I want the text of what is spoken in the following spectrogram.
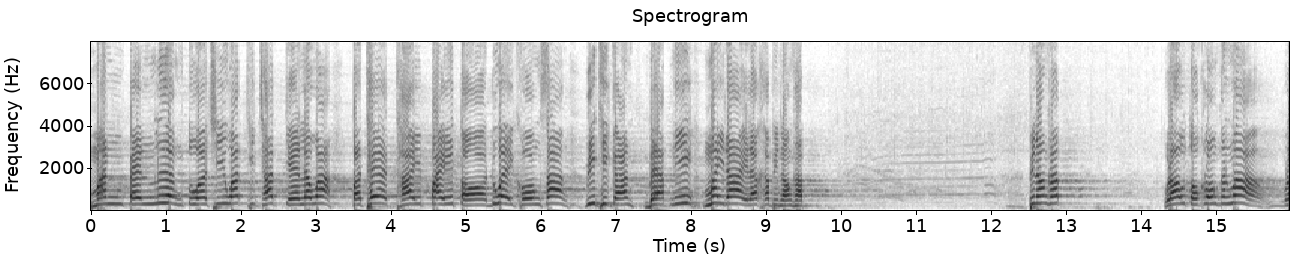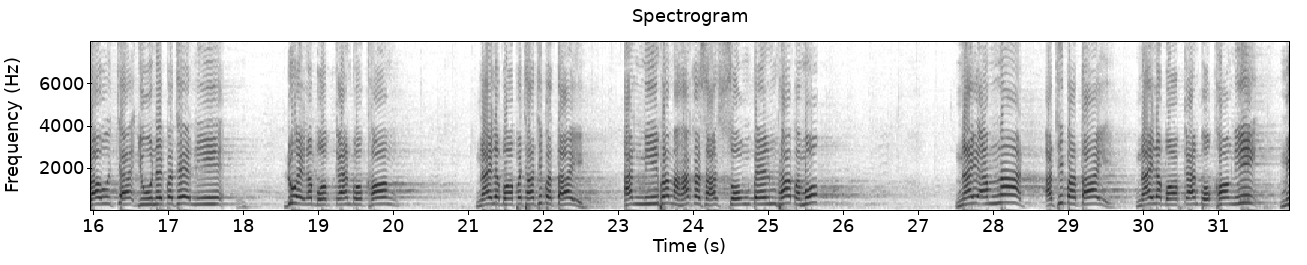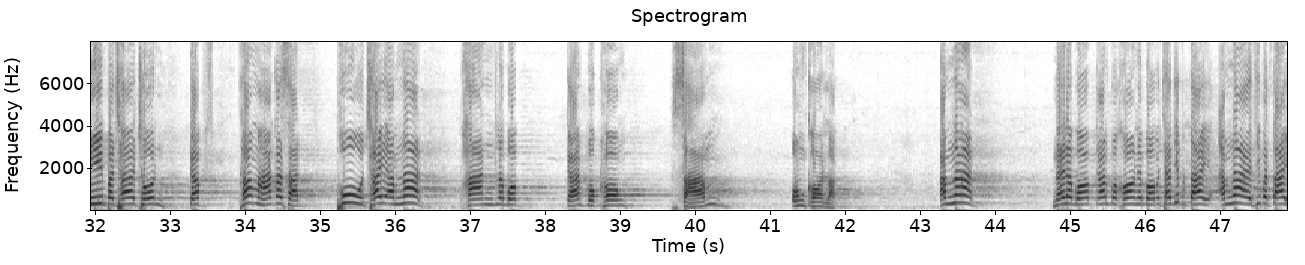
มันเป็นเรื่องตัวชี้วัดที่ชัดเจนแล้วว่า ประเทศไทยไปต่อด้วยโครงสร้างวิธีการแบบนี้ไม่ได้แล้วครับพี่น้องครับ พี่น้องครับ เราตกลงกันว่าเราจะอยู่ในประเทศนี้ ด้วยระบบการปกครอง ในระบอบประชาธิปไตย อันมีพระมหากษัตริย์ทรงเป็นพระประมุขในอำนาจอธิปไตยในระบอบการปกครองนี้มีประชาชนกับพระมหากษัตริย์ ผู้ใช้อำนาจผ่านระบบการปกครองสามองค์กรหลักอำนาจในระบอบการปกครองในระบอบประชาธิปไตยอำนาจอธิปไตย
